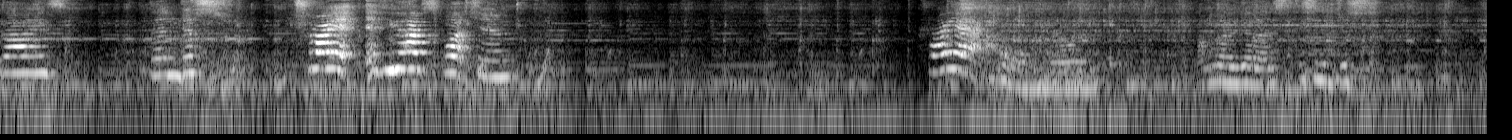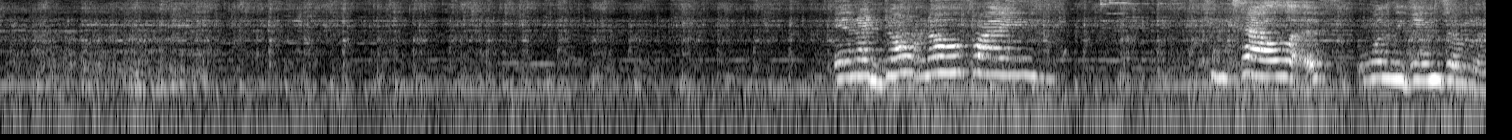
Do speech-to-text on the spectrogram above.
guys, then just try it. If you have Splatoon, try it at home. Really. Oh my goodness, this is just. And I don't know if I can tell if when the game's over.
